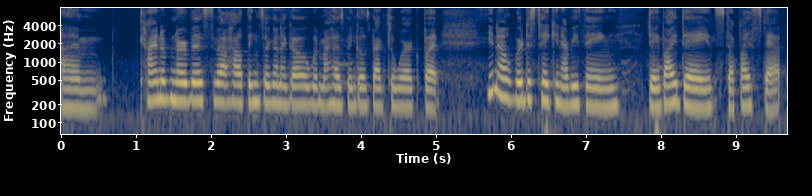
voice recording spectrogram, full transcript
I'm kind of nervous about how things are going to go when my husband goes back to work, but, you know, we're just taking everything day by day, step by step.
